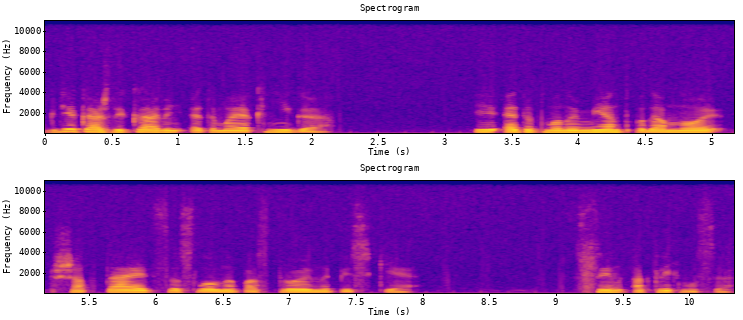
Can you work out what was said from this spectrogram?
где каждый камень — это моя книга, и этот монумент подо мной шатается, словно построен на песке». Сын откликнулся.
